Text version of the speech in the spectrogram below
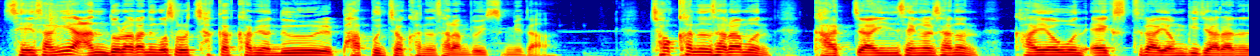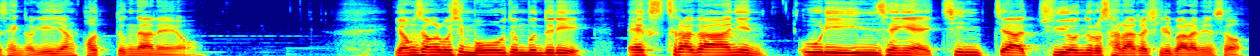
세상이 안 돌아가는 것으로 착각하며 늘 바쁜 척 하는 사람도 있습니다. 척하는 사람은 가짜 인생을 사는 가여운 엑스트라 연기자라는 생각이 그냥 버뜩 나네요. 영상을 보신 모든 분들이 엑스트라가 아닌 우리 인생의 진짜 주연으로 살아가시길 바라면서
